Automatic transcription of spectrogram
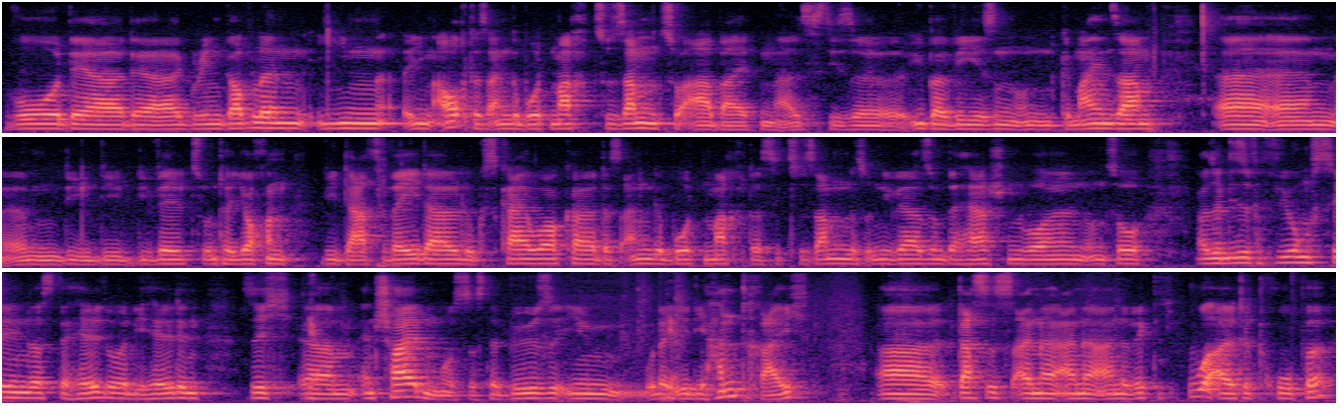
wo der, der Green Goblin ihn, ihm auch das Angebot macht, zusammenzuarbeiten als diese Überwesen und gemeinsam die, die, die Welt zu unterjochen, wie Darth Vader, Luke Skywalker das Angebot macht, dass sie zusammen das Universum beherrschen wollen und so. Also diese Verführungsszene, dass der Held oder die Heldin sich ähm, entscheiden muss, dass der Böse ihm oder ja. ihr die Hand reicht. Äh, das ist eine, eine, eine wirklich uralte Trope,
